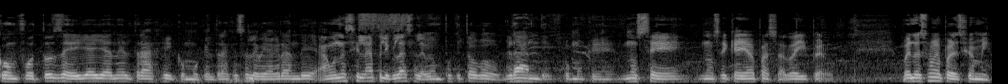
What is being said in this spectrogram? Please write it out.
con fotos de ella ya en el traje y como que el traje se le veía grande. Aún así en la película se le ve un poquito grande, como que no sé, no sé qué haya pasado ahí, pero bueno, eso me pareció a mí.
